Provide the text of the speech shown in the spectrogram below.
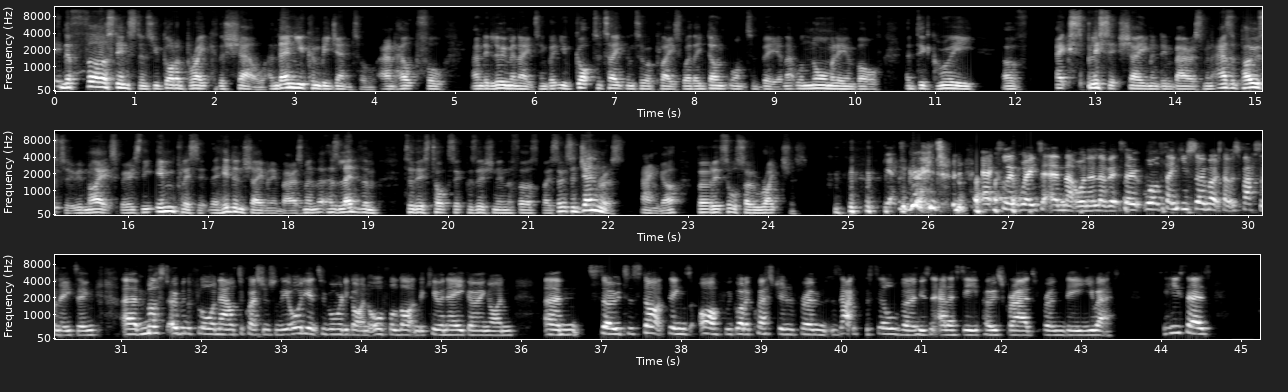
in the first instance you've got to break the shell, and then you can be gentle and helpful and illuminating, but you've got to take them to a place where they don't want to be, and that will normally involve a degree of explicit shame and embarrassment, as opposed to, in my experience, the implicit, the hidden shame and embarrassment that has led them to this toxic position in the first place. So it's a generous anger, but it's also righteous. yeah, great. Excellent way to end that one. I love it. So, well, thank you so much. That was fascinating. Uh, must open the floor now to questions from the audience. We've already got an awful lot in the Q&A going on. Um, so to start things off, we've got a question from Zach De Silva, who's an LSE postgrad from the US. He says,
